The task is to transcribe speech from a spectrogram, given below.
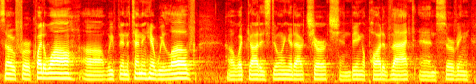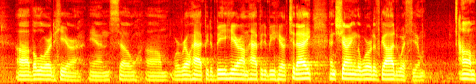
So, for quite a while, uh, we've been attending here. We love uh, what God is doing at our church and being a part of that and serving uh, the Lord here. And so um, we're real happy to be here. I'm happy to be here today and sharing the Word of God with you. Um,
